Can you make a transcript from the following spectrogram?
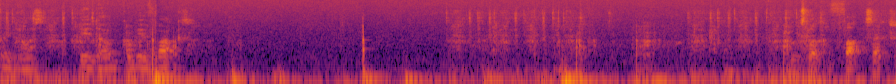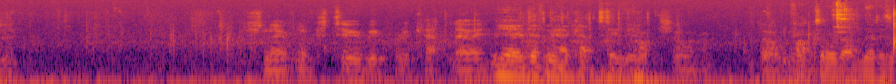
Very nice. Be a dog, could be a fox. Looks like a fox actually. Snout looks too big for a cat, Louis. Yeah, definitely a cat too big. Fox or a dog. maybe. Fox a dog, that is it.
